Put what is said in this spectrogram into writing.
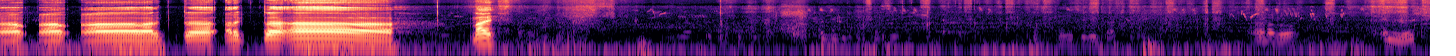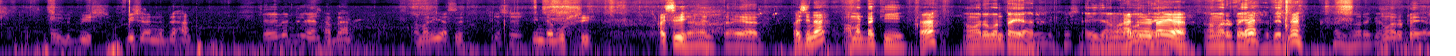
আ- আ- আ- আরেকটা আরেকটা আ, নাই। উনিশ হইল বিশ বিষ আনি দেখান। হ্যাঁ দেখান। আমারই আছে। তিনটা বসছি পাইছি? টায়ার। পাইছি না? আমারটা কি? হ্যাঁ? আমার ওবান টায়ার। এই যে আমার টায়ার। আমারও টায়ার। দেন। আমারও টায়ার।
